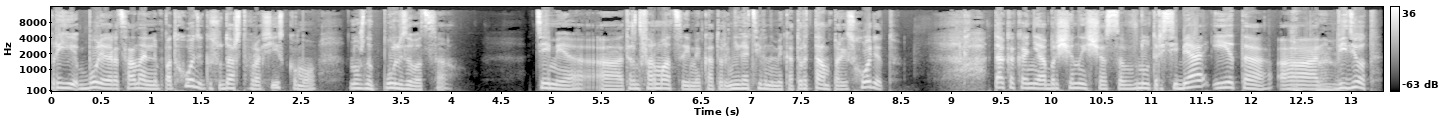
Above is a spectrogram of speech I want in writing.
при более рациональном подходе государству российскому нужно пользоваться теми а, трансформациями, которые, негативными, которые там происходят, так как они обращены сейчас внутрь себя, и это а, ведет,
